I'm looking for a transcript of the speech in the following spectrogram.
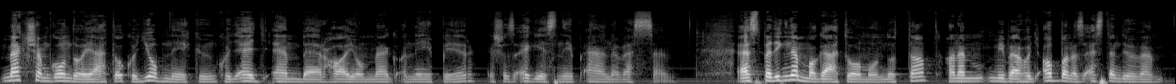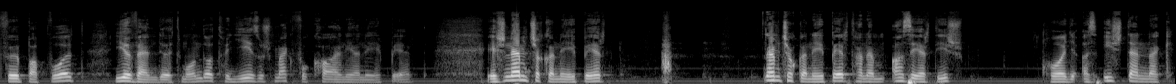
meg sem gondoljátok, hogy jobb nékünk, hogy egy ember halljon meg a népér, és az egész nép elnevesszen. Ezt pedig nem magától mondotta, hanem mivel, hogy abban az esztendőben főpap volt, jövendőt mondott, hogy Jézus meg fog halni a népért. És nem csak a népért, nem csak a népért, hanem azért is, hogy az Istennek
